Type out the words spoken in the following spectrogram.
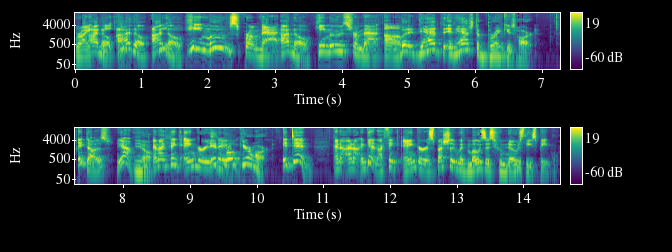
right? I know, He- I know, I he- know. He moves from that. I know, He moves from that. Um, but it had it has to break his heart. it does, yeah. You know, and I think anger is It a, broke your heart. It did. And, and again, I think anger, especially with Moses, who knows these people.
